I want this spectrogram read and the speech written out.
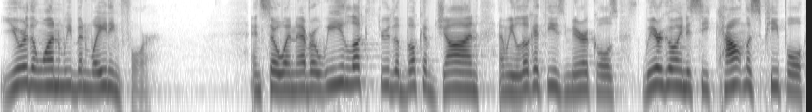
You're the one we've been waiting for. And so, whenever we look through the book of John and we look at these miracles, we are going to see countless people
